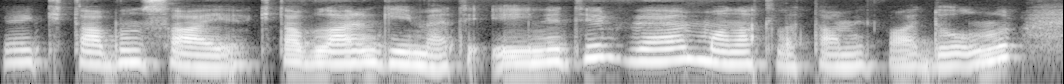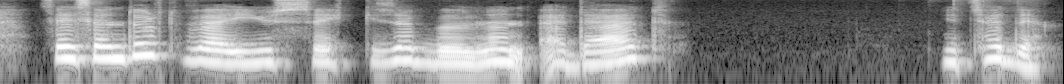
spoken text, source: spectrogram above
e, kitabın sayı, kitabların qiyməti eynidir və manatla tam ifadə olunur. 84 və 108-ə bölünən ədəd neçədir?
